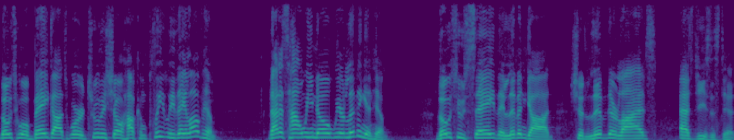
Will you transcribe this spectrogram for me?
those who obey God's word truly show how completely they love Him. That is how we know we're living in Him. Those who say they live in God should live their lives as Jesus did.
